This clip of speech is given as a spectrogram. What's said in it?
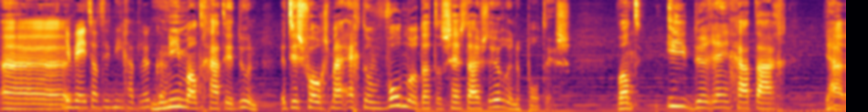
eh, Je weet dat dit niet gaat lukken. Niemand gaat dit doen. Het is volgens mij echt een wonder dat er 6000 euro in de pot is. Want iedereen gaat daar... Ja,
